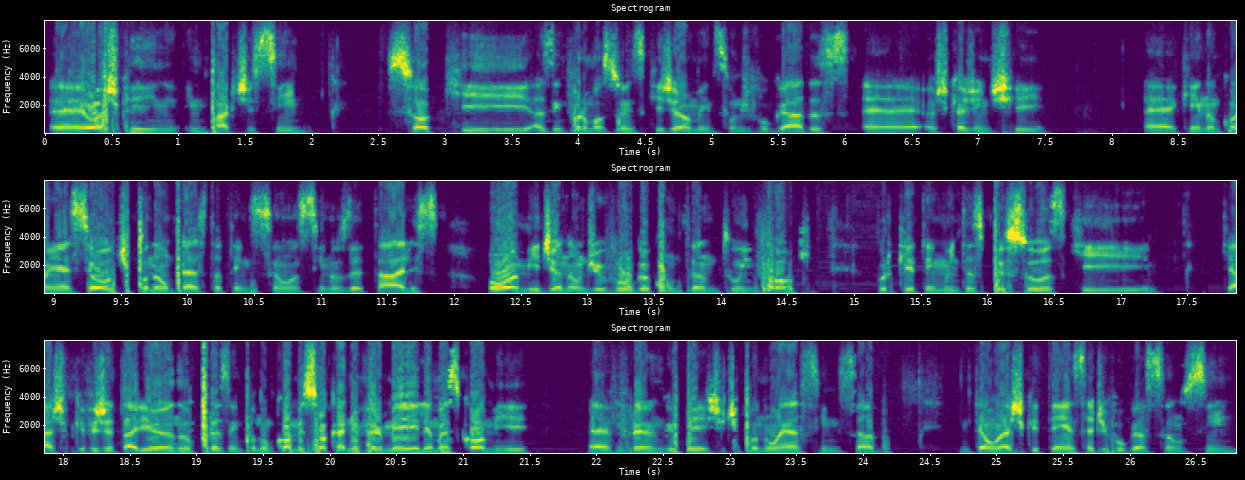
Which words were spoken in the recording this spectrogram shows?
É, eu acho que em, em parte sim, só que as informações que geralmente são divulgadas, é, acho que a gente, é, quem não conhece, ou, tipo, não presta atenção, assim, nos detalhes, ou a mídia não divulga com tanto enfoque, porque tem muitas pessoas que que acham que vegetariano, por exemplo, não come só carne vermelha, mas come é, frango e peixe. Tipo, não é assim, sabe? Então, eu acho que tem essa divulgação sim,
